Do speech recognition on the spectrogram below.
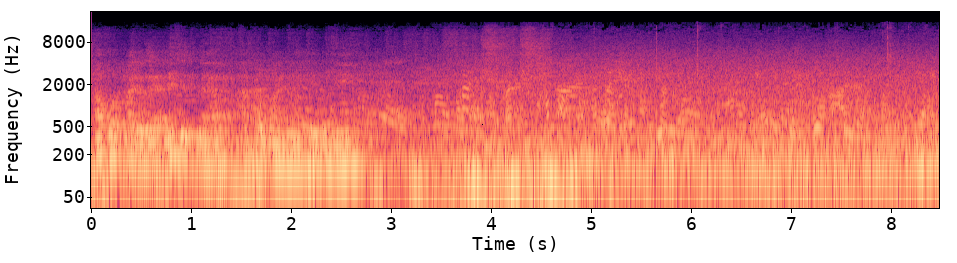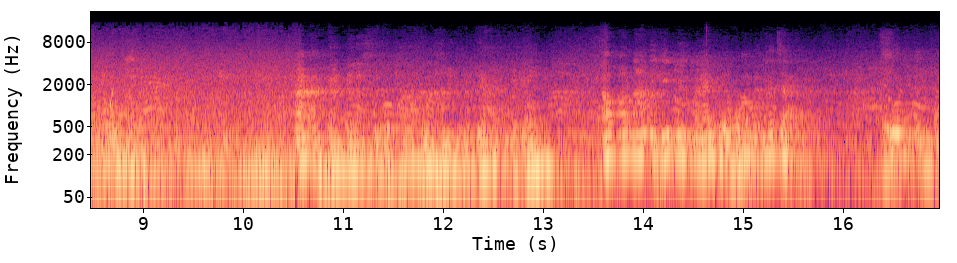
เอาขวดใหม่เลยอันนี้ดื่มแล้วเอาขวดใหม่เลยเทตรงนี้ อ่าการจะรักสุขภาพบางทีมันยากเหมือนกันเนาะเอาเอาน้ำอีกนิดนึงไหมผมว่ามันน่าจะข้นเกินไป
